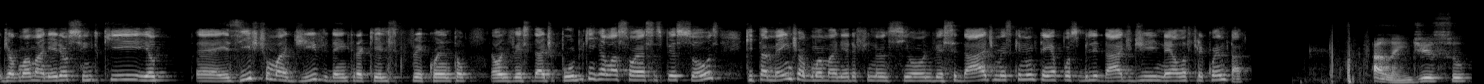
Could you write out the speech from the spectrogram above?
De alguma maneira, eu sinto que eu é, existe uma dívida entre aqueles que frequentam a universidade pública em relação a essas pessoas que também de alguma maneira financiam a universidade, mas que não têm a possibilidade de nela frequentar. Além disso,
